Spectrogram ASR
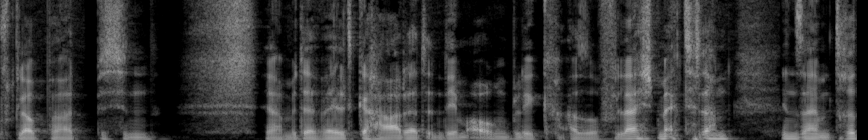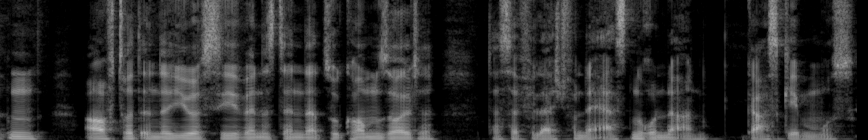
ich glaube, er hat bisschen, ja, mit der Welt gehadert in dem Augenblick. Also, vielleicht merkt er dann in seinem 3. Auftritt in der UFC, wenn es denn dazu kommen sollte, dass er vielleicht von der 1. Runde an Gas geben muss.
